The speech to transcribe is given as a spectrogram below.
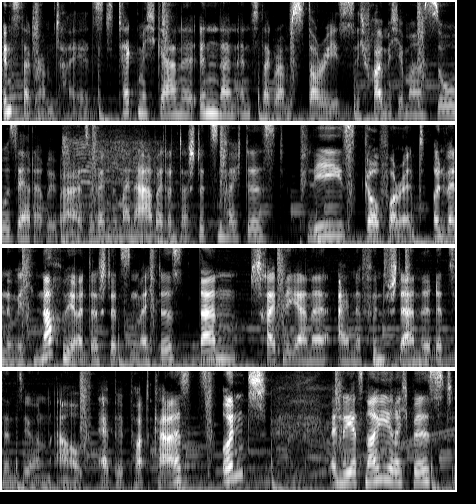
Instagram teilst. Tag mich gerne in deinen Instagram Stories. Ich freue mich immer so sehr darüber. Also wenn du meine Arbeit unterstützen möchtest, please go for it. Und wenn du mich noch mehr unterstützen möchtest, dann schreib mir gerne eine 5-Sterne-Rezension auf Apple Podcasts und wenn du jetzt neugierig bist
